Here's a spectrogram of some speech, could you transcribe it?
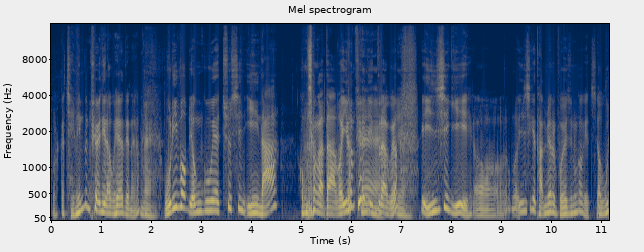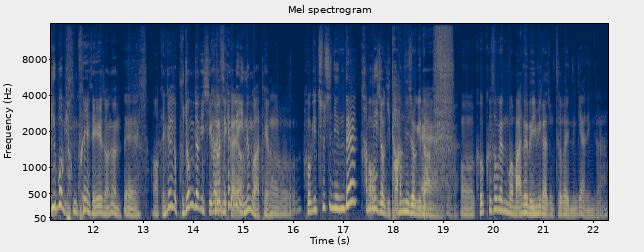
뭐랄까 재밌는 표현이라고 해야 되나요? 네. 우리 법 연구의 출신이나 공정하다 뭐 이런 표현이 네, 있더라고요. 예. 인식이 어뭐 인식의 단면을 보여주는 거겠죠. 그러니까 우리법 연구에 대해서는 네. 어, 굉장히 좀 부정적인 시각이 생겨 있는 것 같아요. 어, 거기 출신인데 합리적이다. 어, 합리적이다. 네. 어그 그 속엔 뭐 많은 의미가 좀 들어가 있는 게 아닌가.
